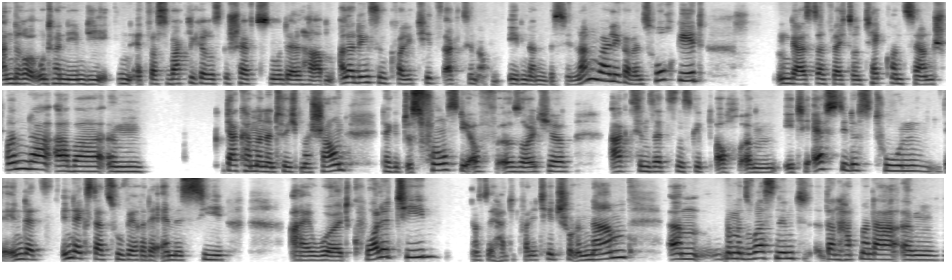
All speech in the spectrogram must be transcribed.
andere Unternehmen, die ein etwas wackeligeres Geschäftsmodell haben. Allerdings sind Qualitätsaktien auch eben dann ein bisschen langweiliger, wenn es hochgeht. Da ist dann vielleicht so ein Tech-Konzern spannender, aber ähm, da kann man natürlich mal schauen. Da gibt es Fonds, die auf äh, solche Aktien setzen. Es gibt auch ähm, ETFs, die das tun. Der Index, Index dazu wäre der MSCI World Quality. Also er hat die Qualität schon im Namen. Ähm, wenn man sowas nimmt, dann hat man da ähm,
